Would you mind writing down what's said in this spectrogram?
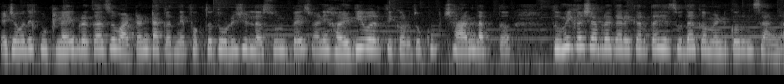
याच्यामध्ये कुठल्याही प्रकारचं वाटण टाकत नाही फक्त थोडीशी लसूण पेस्ट आणि हळदीवरती करतो खूप छान लागतं. तुम्ही कशा प्रकारे करता हे सुद्धा कमेंट करून सांगा.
